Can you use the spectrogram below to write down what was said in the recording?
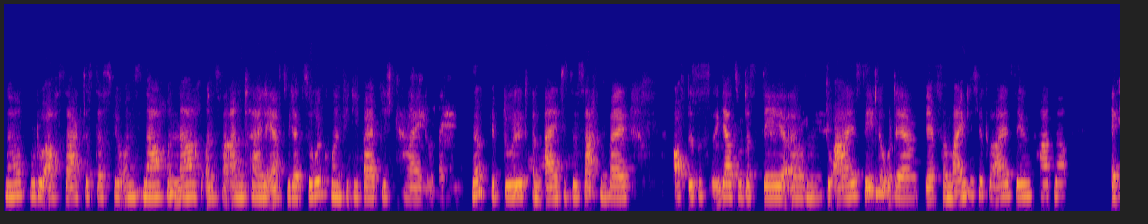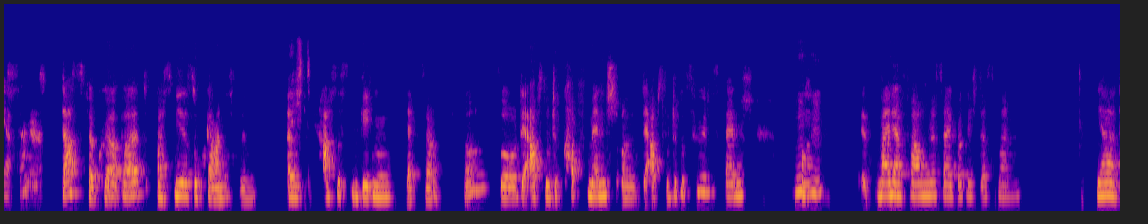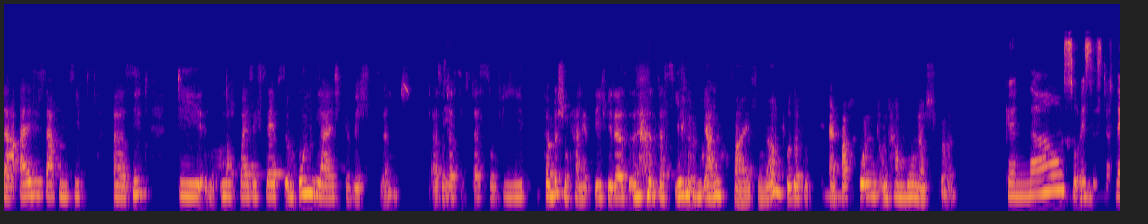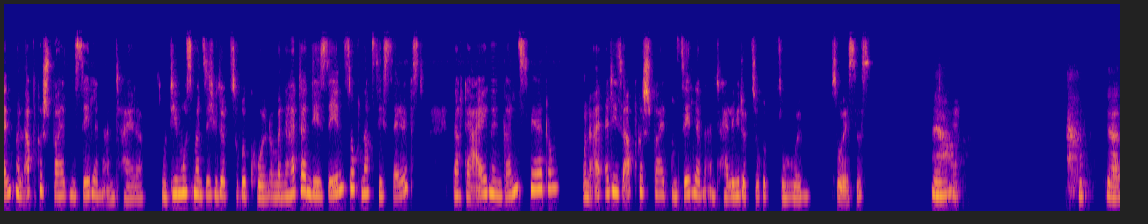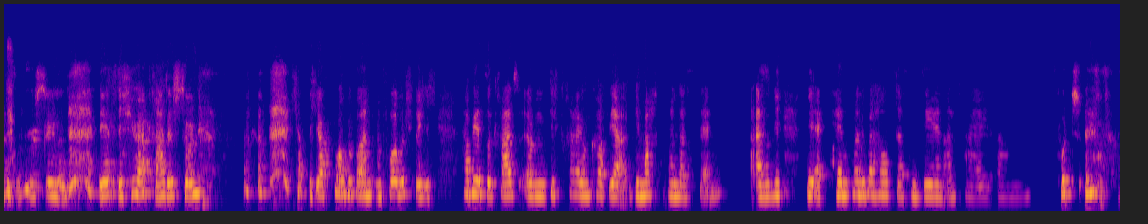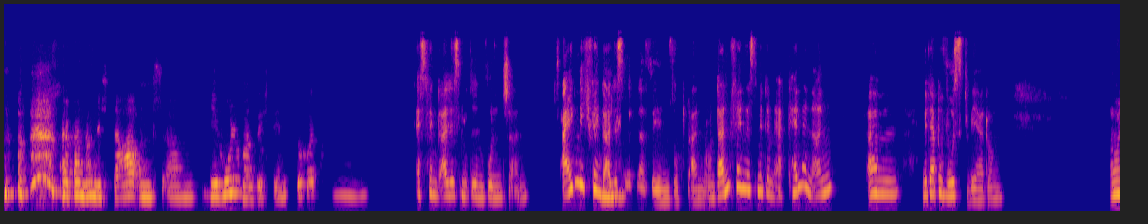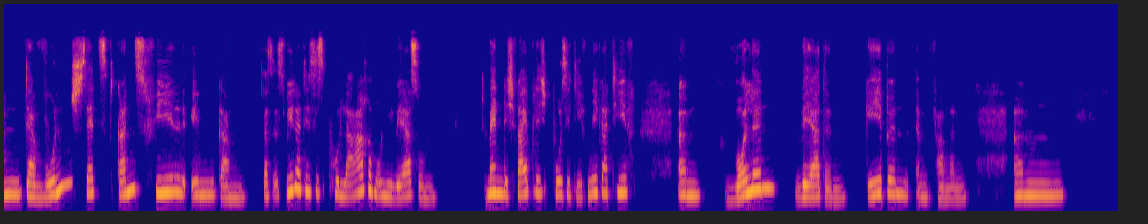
ne, wo du auch sagtest, dass wir uns nach und nach unsere Anteile erst wieder zurückholen, wie die Weiblichkeit oder ne, Geduld und all diese Sachen, weil oft ist es ja so, dass der ähm, Dualseele oder der, der vermeintliche Dualseelenpartner exakt ja. das verkörpert, was wir so gar nicht sind. Also die krassesten Gegensätze. Ne? So der absolute Kopfmensch und der absolute Gefühlsmensch. Mhm. meine Erfahrung ist halt wirklich, dass man ja da all die Sachen sieht, äh, sieht, die noch bei sich selbst im Ungleichgewicht sind. Also dass ich das so wie vermischen kann. Jetzt sehe ich wieder das, das Yin und Yang-Zeichen, ne? so dass es einfach rund und harmonisch wird. Genau so ist mhm. es. Das nennt man abgespaltene Seelenanteile. Und die muss man sich wieder zurückholen. Und man hat dann die Sehnsucht nach sich selbst, nach der eigenen Ganzwertung und all diese abgespaltenen Seelenanteile wieder zurückzuholen. So ist es. Ja. Ja, das ist so schön. Und jetzt, ich höre gerade schon, ich habe dich ja vorgewarnt im Vorgespräch. Ich habe jetzt so gerade ähm, die Frage im Kopf, ja, wie macht man das denn? Also wie, wie erkennt man überhaupt, dass ein Seelenanteil ähm, futsch ist, einfach noch nicht da und ähm, wie holt man sich den zurück? Es fängt alles mit dem Wunsch an. Eigentlich fängt alles mhm. mit einer Sehnsucht an und dann fängt es mit dem Erkennen an, ähm, mit der Bewusstwerdung. Und der Wunsch setzt ganz viel in Gang. Das ist wieder dieses polare Universum. Männlich, weiblich, positiv, negativ. Ähm, wollen, werden, geben, empfangen. Ähm,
